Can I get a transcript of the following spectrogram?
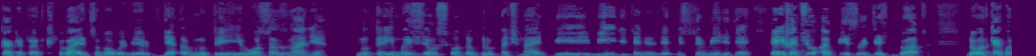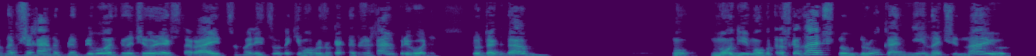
как это, открывается новый мир, где-то внутри его сознания, внутри мысли, он что-то вдруг начинает видеть, я не, я не с тем видеть, я, я не хочу описывать эти ситуации. Но вот как вот Напшихаем, например, приводит, когда человек старается молиться вот таким образом, как Напшихаем приводит, то тогда ну, многие могут рассказать, что вдруг они начинают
